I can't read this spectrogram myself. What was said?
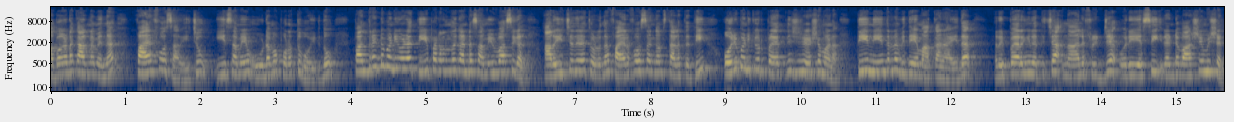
അപകട കാരണമെന്ന് ഫയർഫോഴ്സ് അറിയിച്ചു. ഈ സമയം ഉടമ പുറത്തുപോയിരുന്നു. പന്ത്രണ്ട് മണിയോടെ തീ പടർന്നത് കണ്ട സമീപവാസികൾ അറിയിച്ചതിനെ തുടർന്ന് ഫയർഫോഴ്സ് സംഘം സ്ഥലത്തെത്തി ഒരു മണിക്കൂർ പ്രയത്നിച്ച ശേഷമാണ് തീ നിയന്ത്രണ വിധേയമാക്കാനായത്. റിപ്പയറിംഗിന് എത്തിച്ച നാല് ഫ്രിഡ്ജ് ഒരു എ സി രണ്ട് വാഷിംഗ് മെഷീൻ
